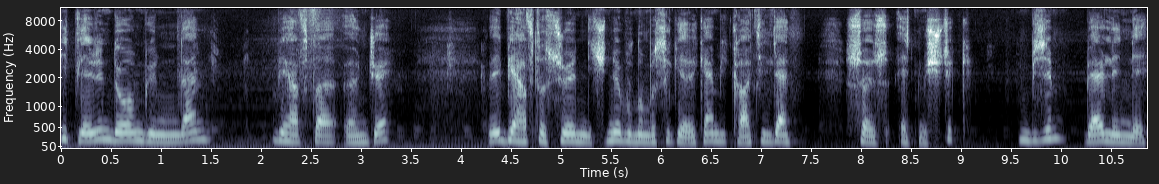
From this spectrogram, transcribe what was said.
Hitler'in doğum gününden bir hafta önce ve bir hafta sürenin içinde bulunması gereken bir katilden söz etmiştik. Bizim Berlinli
